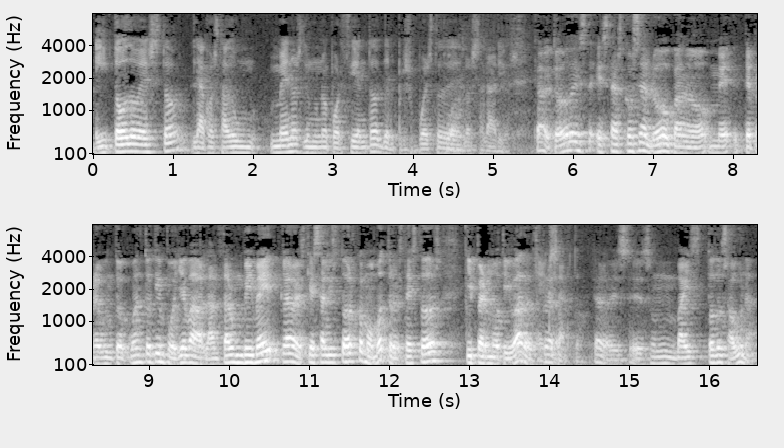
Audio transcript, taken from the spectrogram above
Y todo esto le ha costado un, menos de un 1% del presupuesto de los salarios. Claro, todas estas cosas, luego cuando te pregunto cuánto tiempo lleva lanzar un B-Mail, claro, es que salís todos como motos, estáis todos hipermotivados. Exacto. Claro, es, un, vais todos a una,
